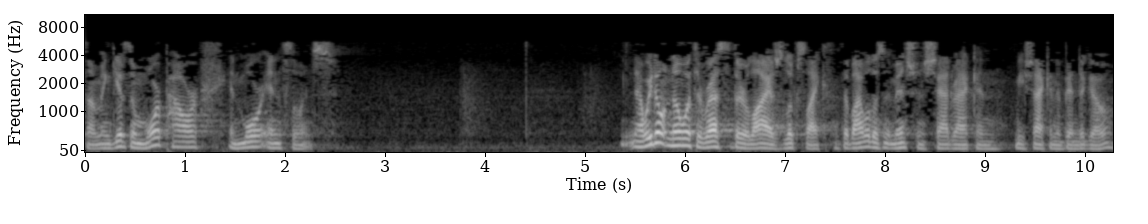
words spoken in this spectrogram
them and gives them more power and more influence. Now, we don't know what the rest of their lives looks like. The Bible doesn't mention Shadrach and Meshach and Abednego.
